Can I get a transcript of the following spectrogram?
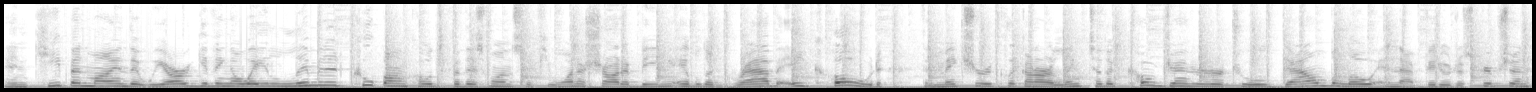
and keep in mind that we are giving away limited coupon codes for this one so if you want a shot at being able to grab a code then make sure to click on our link to the code generator tool down below in that video description.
